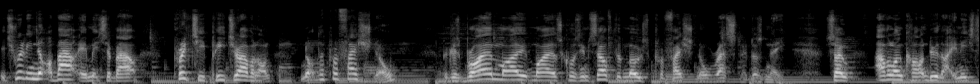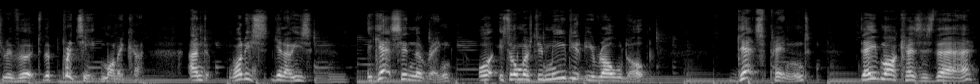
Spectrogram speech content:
It's really not about him. It's about pretty Peter Avalon, not the professional. Because Brian My- Myers calls himself the most professional wrestler, doesn't he? So Avalon can't do that. He needs to revert to the pretty moniker. And what he's, you know, he's he gets in the ring, or it's almost immediately rolled up, gets pinned. Dave Marquez is there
